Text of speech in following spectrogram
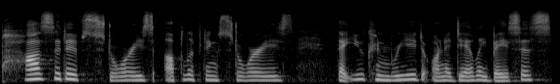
positive stories, uplifting stories that you can read on a daily basis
